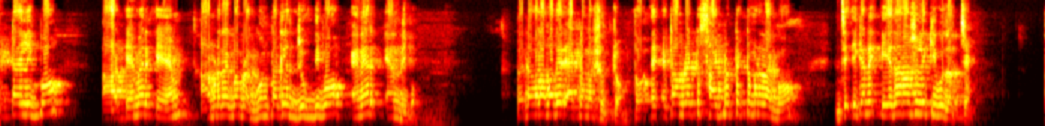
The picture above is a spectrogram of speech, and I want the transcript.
একটাই লিখব, আর এম এর এম আর আমরা রাখব আমরা, গুণ থাকলে যোগ দিব এন এর এন দিব। তো এটা হলো আমাদের এক নম্বর সূত্র। তো এটা আমরা একটু সাইড নোটটা একটু মনে রাখব যে এখানে এ ধারা আসলে কি বোঝাচ্ছে? তো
